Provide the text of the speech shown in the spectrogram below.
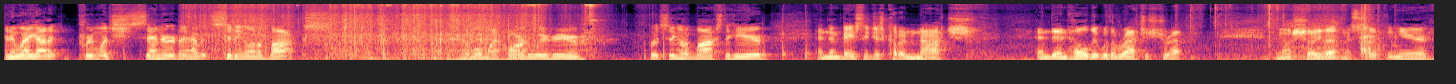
Anyway, I got it pretty much centered. I have it sitting on a box. I have all my hardware here. But sitting on a box to here, and then basically just cut a notch and then held it with a ratchet strap. And I'll show you that in a second here,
